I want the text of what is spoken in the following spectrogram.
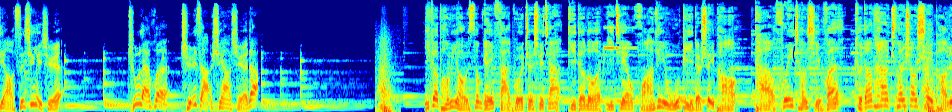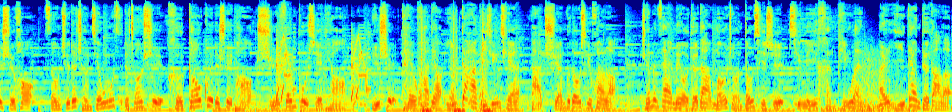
屌丝心理学，出来混，迟早是要学的。一个朋友送给法国哲学家狄德罗一件华丽无比的睡袍，他非常喜欢。可当他穿上睡袍的时候，总觉得整间屋子的装饰和高贵的睡袍十分不协调。于是他又花掉一大笔金钱把全部东西换了。人们在没有得到某种东西时，心里很平稳；而一旦得到了，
